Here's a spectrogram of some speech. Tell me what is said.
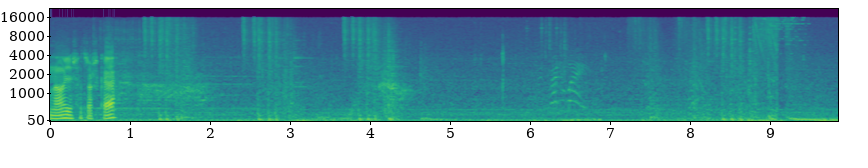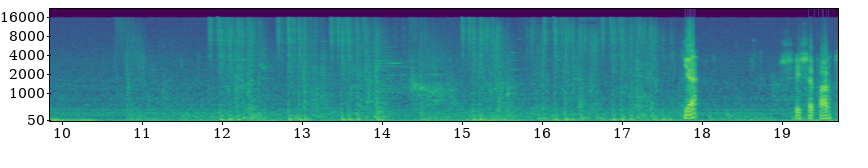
No, jeszcze troszkę. Nie. Czyli Shepard.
